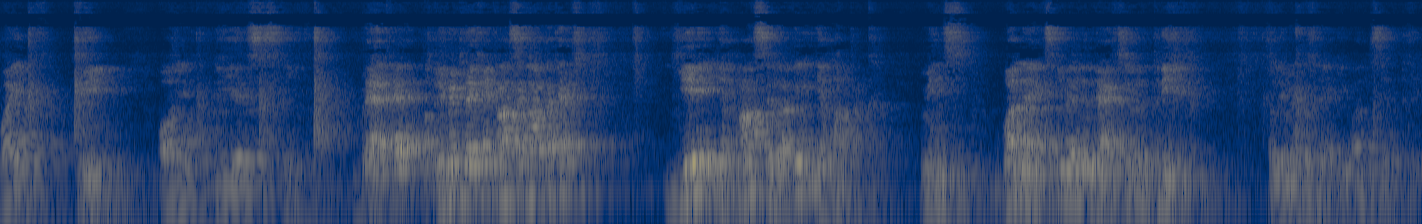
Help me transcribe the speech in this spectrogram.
y three और ये डी एक्स की ब्रेथ है। अब लिमिट देखें कहाँ से कहाँ तक है। ये यहाँ से लगे यहाँ तक। मींस वन एक्स की वैल्यू या एक्स की वैल्यू थ्री तो लिमिट हो जाएगी वन से थ्री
